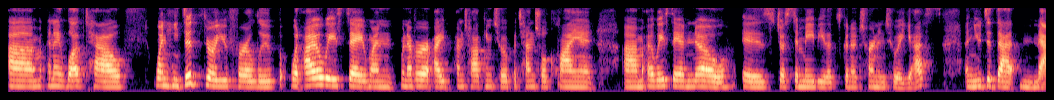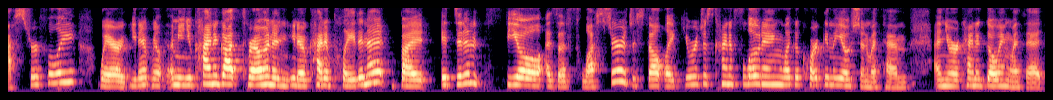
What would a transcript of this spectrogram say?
Um, and I loved how when he did throw you for a loop, what I always say when whenever I, am talking to a potential client, um, I always say a no is just a maybe that's going to turn into a yes. And you did that masterfully, where you didn't really, I mean, you kind of got thrown and, you know, kind of played in it, but it didn't feel as a fluster. It just felt like you were just kind of floating like a cork in the ocean with him and you were kind of going with it.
